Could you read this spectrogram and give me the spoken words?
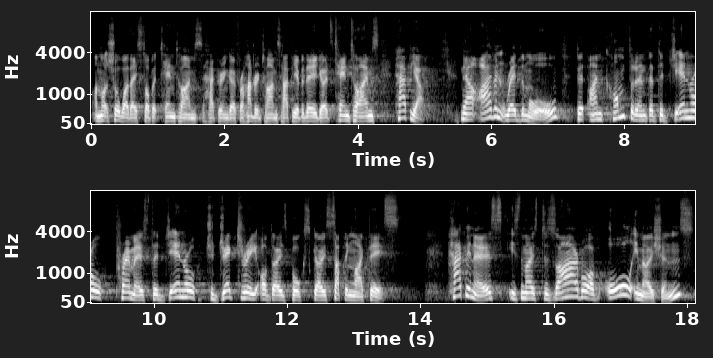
I'm not sure why they stop at 10 times happier and go for 100 times happier, but there you go, it's 10 times happier. Now, I haven't read them all, but I'm confident that the general premise, the general trajectory of those books goes something like this Happiness is the most desirable of all emotions.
